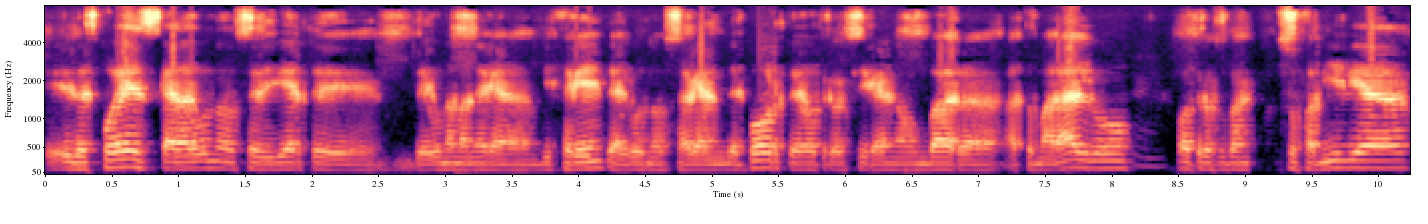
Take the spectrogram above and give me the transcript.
después cada uno se divierte de una manera diferente, algunos hagan deporte, otros irán a un bar a, tomar algo, mm. otros van con su familia.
